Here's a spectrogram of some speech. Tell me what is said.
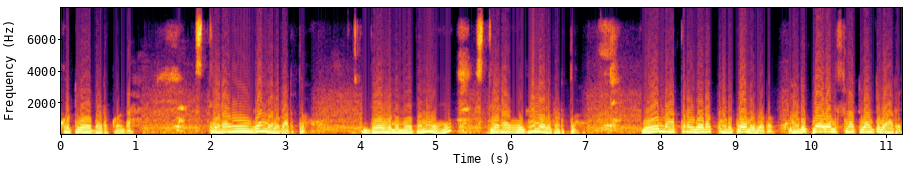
కొట్టువేయబడకుండా స్థిరంగా నిలబడతాం. దేవుని మీదనే స్థిరంగా నిలబడతాం. ఏ మాత్రం కూడా పడిపోనివ్వడం పడిపోవలసినటువంటి వారే.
